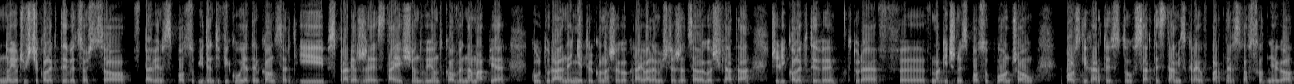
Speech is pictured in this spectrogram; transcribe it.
No i oczywiście kolektywy, coś co w pewien sposób identyfikuje ten koncert i sprawia, że staje się on wyjątkowy na mapie kulturalnej nie tylko naszego kraju, ale myślę, że całego świata, czyli kolektywy, które w, w magiczny sposób łączą polskich artystów z artystami z krajów Partnerstwa Wschodniego.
